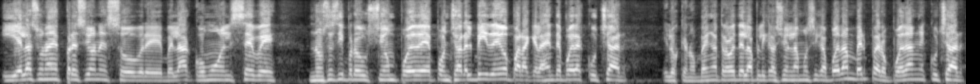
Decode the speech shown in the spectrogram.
y él hace unas expresiones sobre, ¿verdad?, cómo él se ve no sé si producción puede ponchar el video para que la gente pueda escuchar y los que nos ven a través de la aplicación La Música puedan ver, pero puedan escuchar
